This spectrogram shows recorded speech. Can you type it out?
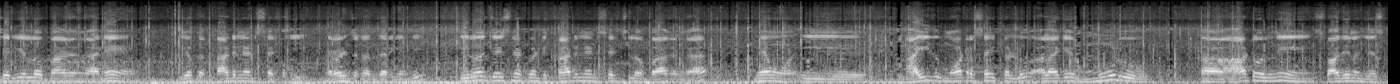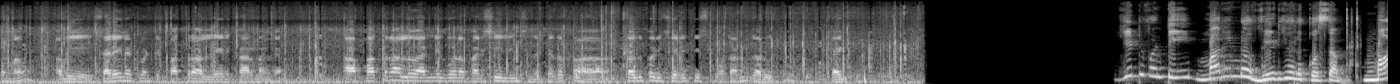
చర్యల్లో భాగంగానే ఈ యొక్క కార్డినెంట్ సెర్చ్ నిర్వహించడం జరిగింది. ఈరోజు చేసినటువంటి కార్డినెంట్ సెర్చ్లో భాగంగా మేము ఈ ఐదు మోటార్ సైకిళ్ళు అలాగే మూడు ఆటోల్ని స్వాధీనం చేసుకున్నాం. అవి సరైనటువంటి పత్రాలు లేని కారణంగా. ఆ పత్రాలు అన్నీ కూడా పరిశీలించిన పిదప తదుపరి చర్య తీసుకోవడానికి జరుగుతుంది. థ్యాంక్ యూ ఇటువంటి మరెన్నో వీడియోల కోసం మా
